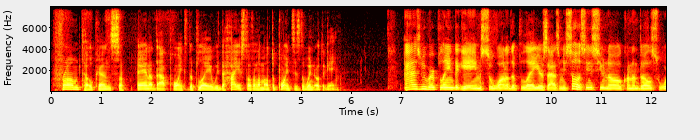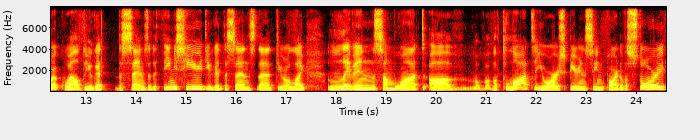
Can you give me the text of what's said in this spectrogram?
from tokens and at that point the player with the highest total amount of points is the winner of the game. As we were playing the game, so one of the players asked me, so since you know Conan Doyle's work well, do you get the sense that the theme is here? Do you get the sense that you're like living somewhat of, of, of a plot? You're experiencing part of a story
